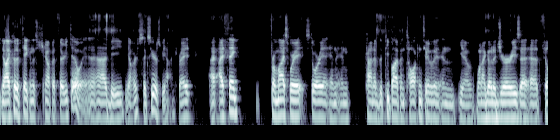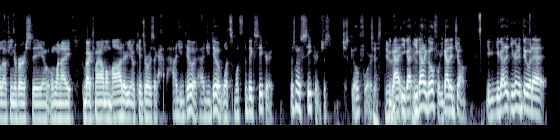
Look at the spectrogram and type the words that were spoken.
you know, I could have taken this jump at 32, and I'd be you know six years behind, right? I, I think from my story, story and, and kind of the people I've been talking to, and you know, when I go to juries at, at, Philadelphia University, and when I go back to my alma mater, you know, kids are always like, "How'd you do it? How'd you do it? What's what's the big secret?" There's no secret. Just just go for it. Just do you it. Got, you got yeah. you got to go for it. You got to jump. You, you got you're going to do it at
